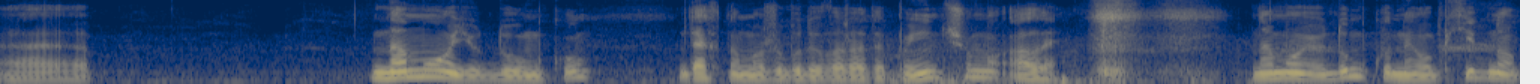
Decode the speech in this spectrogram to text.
Е, на мою думку, дехто може буде вважати по-іншому, але на мою думку, необхідно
